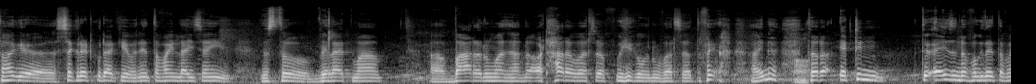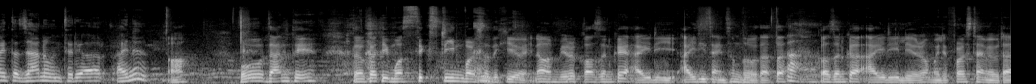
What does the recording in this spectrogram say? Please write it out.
तपाईँको सेक्रेट कुरा के भने तपाईँलाई चाहिँ जस्तो बेलायतमा बाह्रहरूमा जान अठार वर्ष पुगेको हुनुपर्छ। तपाईँ होइन? तर एट्टिन त्यो एज नपुग्दै तपाईँ त जानुहुन्थ्यो अरे होइन? हो जान्थेँ। तर कति म सिक्सटिन वर्षदेखि होइन मेरो कजनकै आइडी आइडी चाहिन्छ नि त उता त। कजनकै आइडी लिएर मैले फर्स्ट टाइम एउटा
